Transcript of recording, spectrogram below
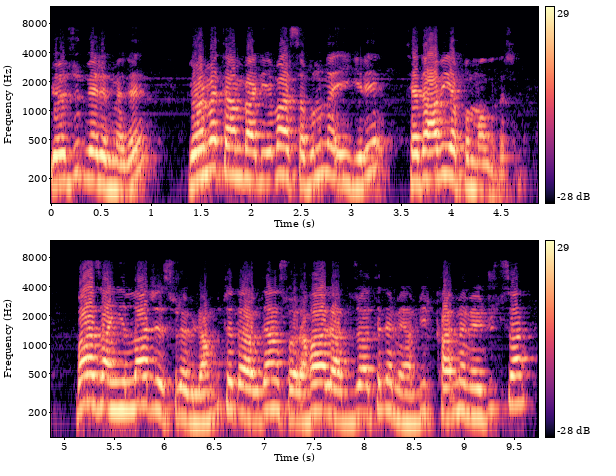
gözlük verilmeli. Görme tembelliği varsa bununla ilgili tedavi yapılmalıdır. Bazen yıllarca sürebilen bu tedaviden sonra hala düzeltilemeyen bir kayma mevcutsa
